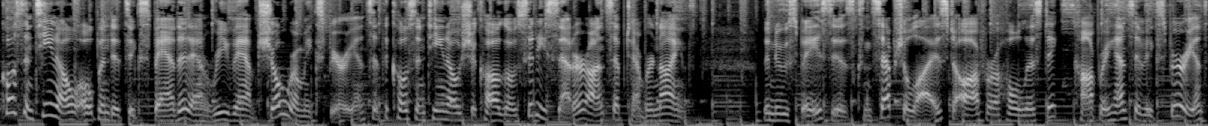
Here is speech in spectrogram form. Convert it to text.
Cosentino opened its expanded and revamped showroom experience at the Cosentino Chicago City Center on September 9th. The new space is conceptualized to offer a holistic, comprehensive experience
